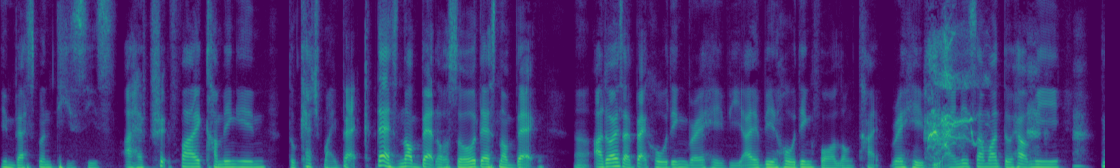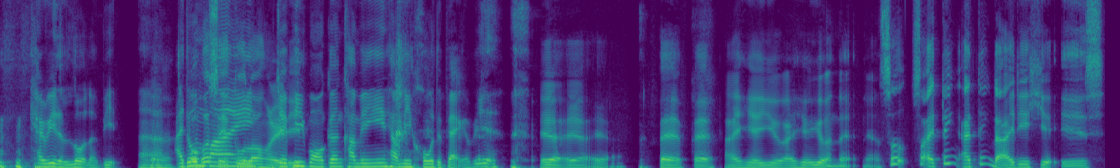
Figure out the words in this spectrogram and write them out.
investment thesis. I have TradFi coming in to catch my back. That is not bad also. That's not bad. Uh, otherwise, I back holding very heavy. I've been holding for a long time, very heavy. I need someone to help me carry the load a bit. Uh, Uh, I don't mind too long. JP Morgan coming in, help me hold the bag a bit. yeah yeah yeah. Fair fair. I hear you i hear you on that yeah. So so i think i think the idea here is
